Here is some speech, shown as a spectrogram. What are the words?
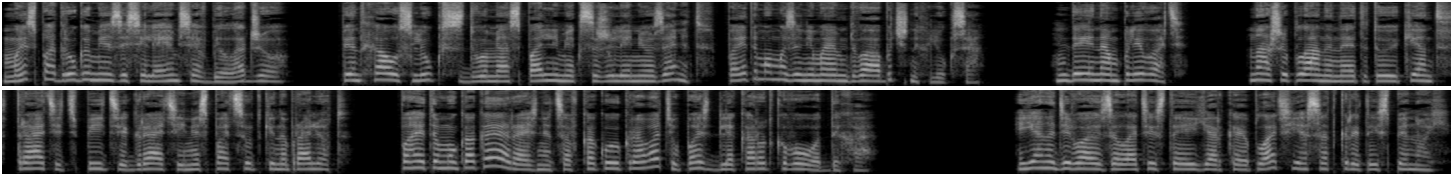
Мы с подругами заселяемся в Беладжио. Пентхаус люкс с двумя спальнями, к сожалению, занят, поэтому мы занимаем два обычных люкса. Да и нам плевать. Наши планы на этот уикенд — тратить, пить, играть и не спать сутки напролет. Поэтому какая разница, в какую кровать упасть для короткого отдыха? Я надеваю золотистое яркое платье с открытой спиной.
